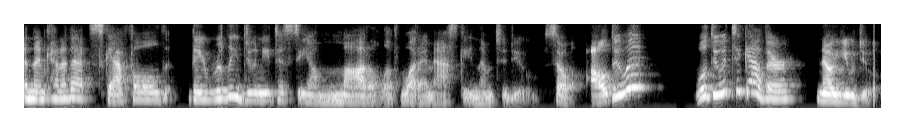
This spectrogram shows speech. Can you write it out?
And then, kind of that scaffold, they really do need to see a model of what I'm asking them to do. So I'll do it. We'll do it together. Now you do it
